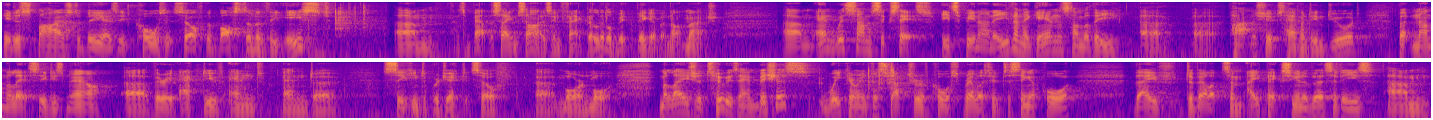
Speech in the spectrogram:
It aspires to be, as it calls itself, the Boston of the East. Um, it's about the same size, in fact, a little bit bigger, but not much um, and with some success. It's been uneven again, some of the uh, uh, partnerships haven't endured, but nonetheless, it is now uh, very active and, and uh, seeking to project itself uh, more and more. Malaysia, too, is ambitious, weaker infrastructure, of course, relative to Singapore. They've developed some apex universities um,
